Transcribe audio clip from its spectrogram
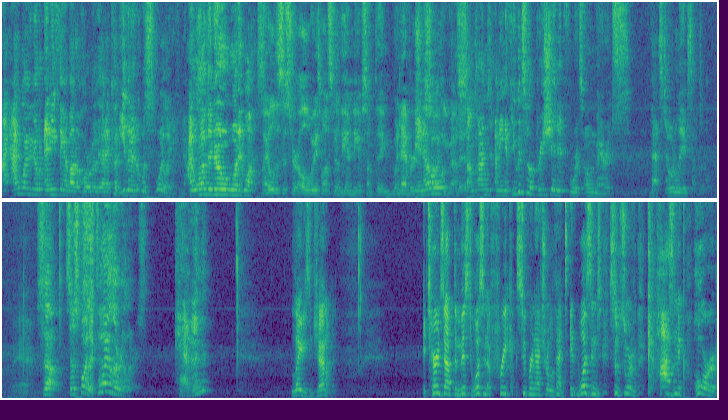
I, I wanted to know anything about a horror movie that I could, even if it was spoiling it for me. I wanted to know what it was. My oldest sister always wants to know the ending of something whenever you she's know, talking about it. sometimes, I mean, if you can still appreciate it for its own merits, that's totally acceptable. Yeah. So, So spoiler. time. spoiler alerts. Kevin, Ladies and gentlemen, it turns out the mist wasn't a freak supernatural event. It wasn't some sort of cosmic horror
